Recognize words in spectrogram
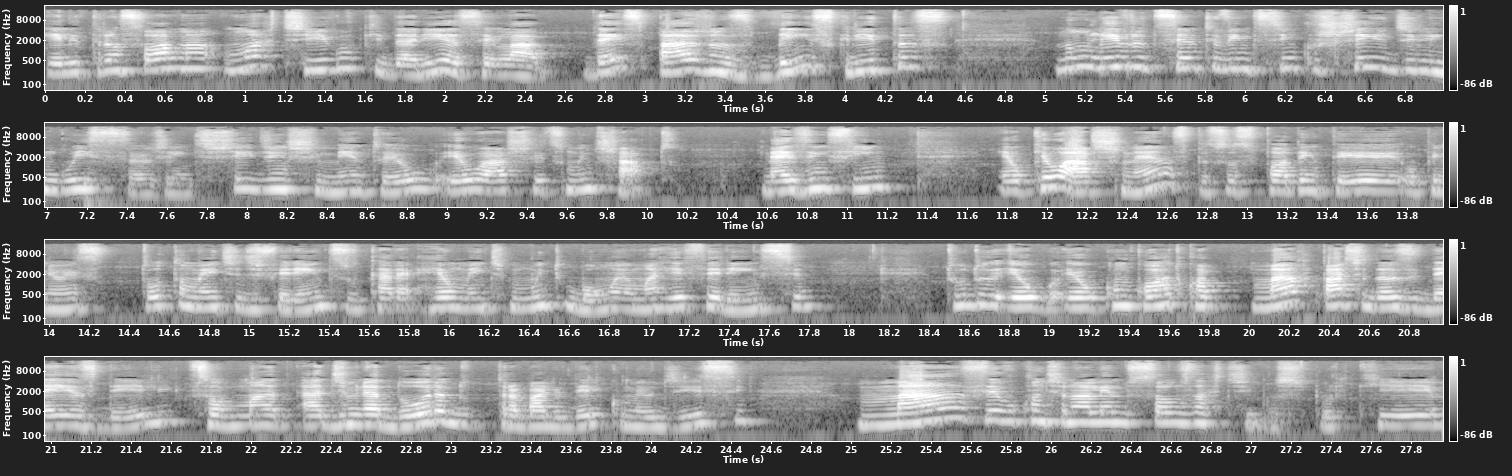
ele transforma um artigo que daria, sei lá, 10 páginas bem escritas num livro de 125 cheio de linguiça, gente, cheio de enchimento. Eu, eu acho isso muito chato. Mas enfim, é o que eu acho, né? As pessoas podem ter opiniões totalmente diferentes. O cara é realmente muito bom, é uma referência. Tudo eu, eu concordo com a maior parte das ideias dele. Sou uma admiradora do trabalho dele, como eu disse. Mas eu vou continuar lendo só os artigos, porque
